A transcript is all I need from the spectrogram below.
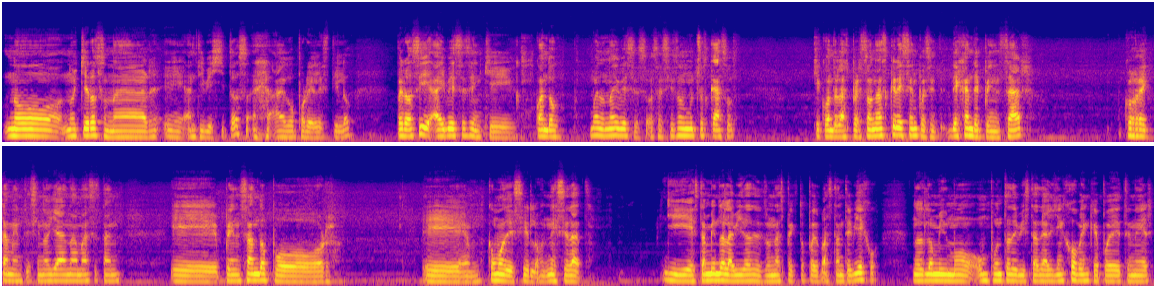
no, no quiero sonar eh, antiviejitos, algo por el estilo, pero sí, hay veces en que cuando, bueno, no hay veces, o sea, sí son muchos casos, que cuando las personas crecen, pues dejan de pensar correctamente, sino ya nada más están eh, pensando por, eh, ¿cómo decirlo?, necedad y están viendo la vida desde un aspecto pues bastante viejo. No es lo mismo un punto de vista de alguien joven que puede tener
